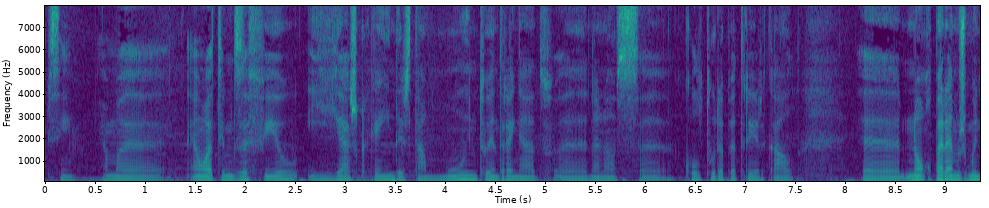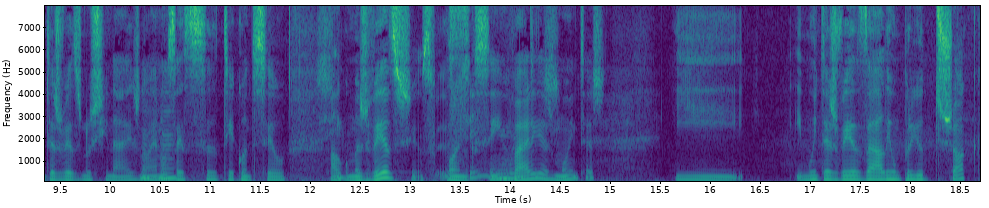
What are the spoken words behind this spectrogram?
Sim, É, uma, é um ótimo desafio e acho que ainda está muito entranhado uh, na nossa cultura patriarcal. Uh, não reparamos muitas vezes nos sinais, não é? Não uhum. sei se te aconteceu sim. algumas vezes, suponho sim, que sim, muitas. várias, muitas. E, e muitas vezes há ali um período de choque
